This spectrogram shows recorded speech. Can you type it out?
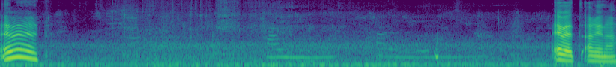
evet. Evet Arena.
